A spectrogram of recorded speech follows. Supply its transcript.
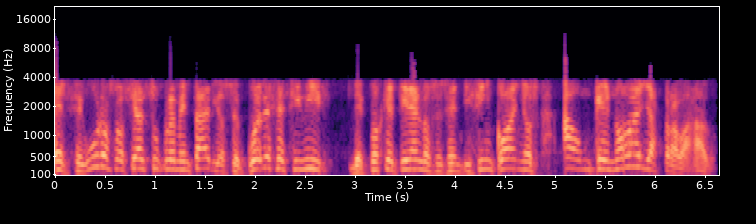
El seguro social suplementario se puede recibir después que tienes los 65 años, aunque no hayas trabajado,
